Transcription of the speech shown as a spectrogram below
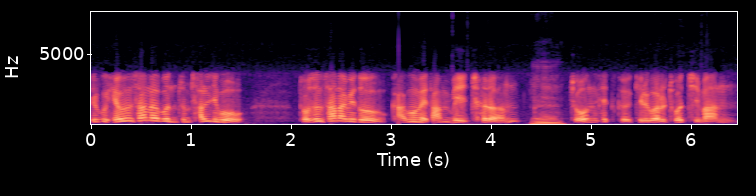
결국 해운 산업은 좀 살리고 조선 산업에도 가뭄의 단비처럼 네. 좋은 해- 그 결과를 줬지만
